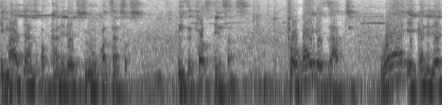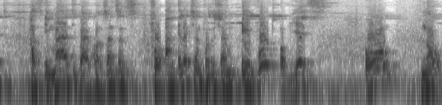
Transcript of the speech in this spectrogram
emergence of candidates through consensus in the first instance, provided that where a candidate has emerged by consensus for an election position, a vote of yes or no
